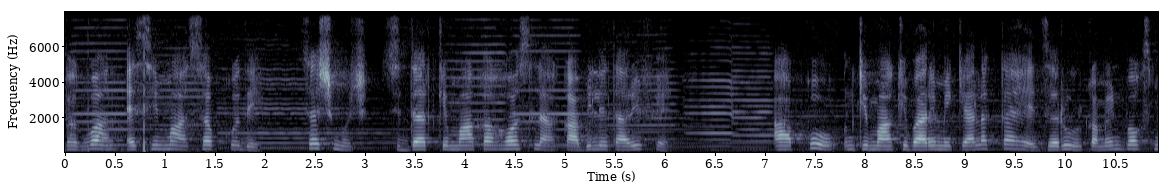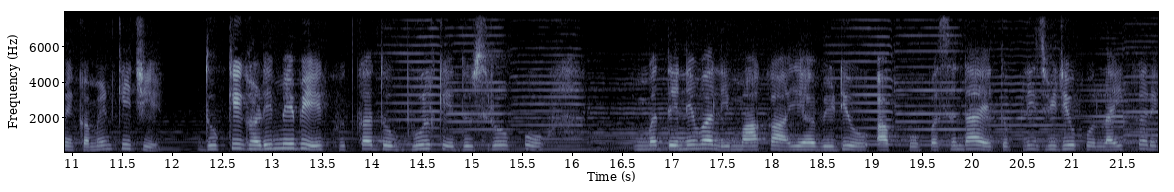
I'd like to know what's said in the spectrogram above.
भगवान ऐसी माँ सबको दे। सचमुच सिद्धार्थ की माँ का हौसला काबिल तारीफ़ है। आपको उनकी माँ के बारे में क्या लगता है, ज़रूर कमेंट बॉक्स में कमेंट कीजिए। दुख की घड़ी में भी खुद का दुख भूल के दूसरों को हिम्मत देने वाली माँ का यह वीडियो आपको पसंद आए तो प्लीज़ वीडियो को लाइक करें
